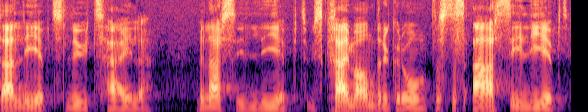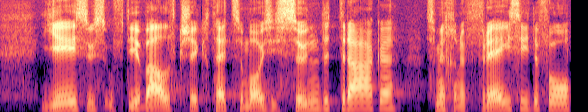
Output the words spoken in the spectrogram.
Der liebt es, Leute zu heilen, weil er sie liebt. Aus keinem anderen Grund, dass das er sie liebt. Jesus auf die Welt geschickt hat, um unsere Sünden zu tragen, dass wir frei sein davon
